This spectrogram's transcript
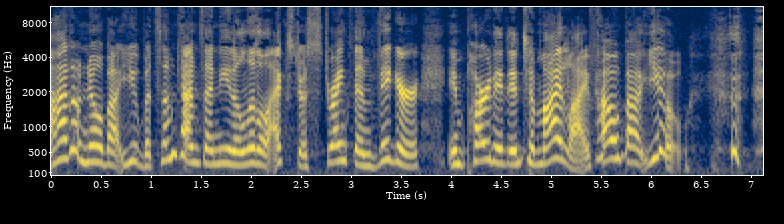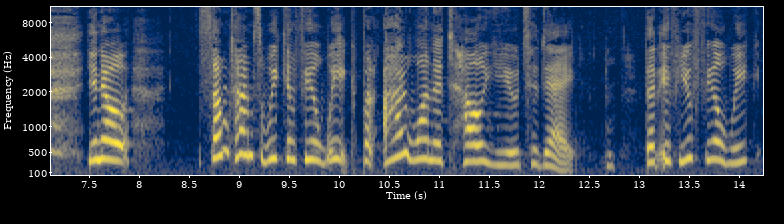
I don't know about you, but sometimes I need a little extra strength and vigor imparted into my life. How about you? you know, sometimes we can feel weak, but I want to tell you today that if you feel weak,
